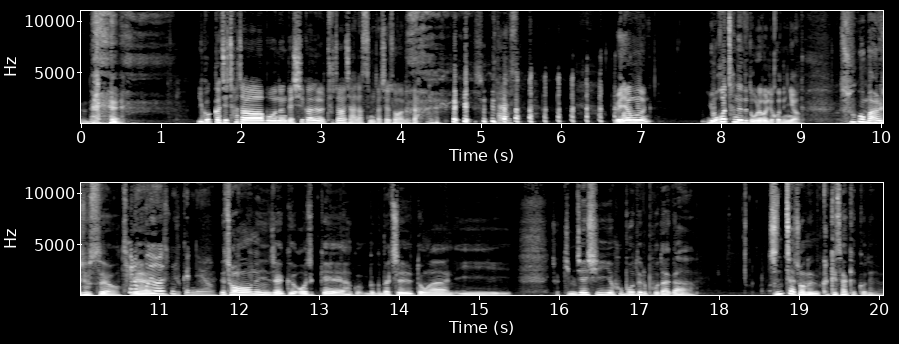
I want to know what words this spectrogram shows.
네. 이것까지 찾아보는데 시간을 투자하지 않았습니다. 죄송합니다. 왜냐면 요거 찾는데도 오래 걸렸거든요. 수고 많으셨어요. 체력 예. 보존했으면 좋겠네요. 저는 이제 그 어저께 하고 며- 며칠 동안 이저 김재시의 후보들을 보다가 진짜 저는 그렇게 생각했거든요.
